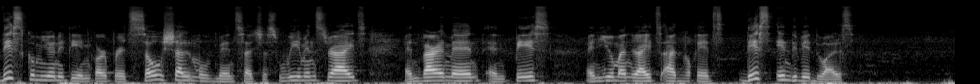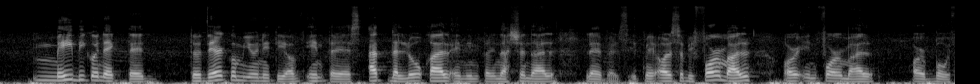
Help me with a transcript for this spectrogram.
This community incorporates social movements such as women's rights, environment and peace, and human rights advocates. These individuals may be connected to their community of interest at the local and international levels. It may also be formal or informal or both.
